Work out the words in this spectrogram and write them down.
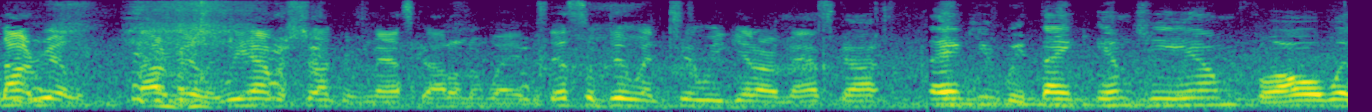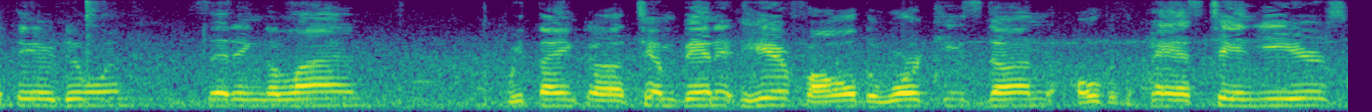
not really, not really. We have a Shuckers mascot on the way, but this will do until we get our mascot. Thank you. We thank MGM for all what they're doing, setting the line. We thank uh, Tim Bennett here for all the work he's done over the past 10 years.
